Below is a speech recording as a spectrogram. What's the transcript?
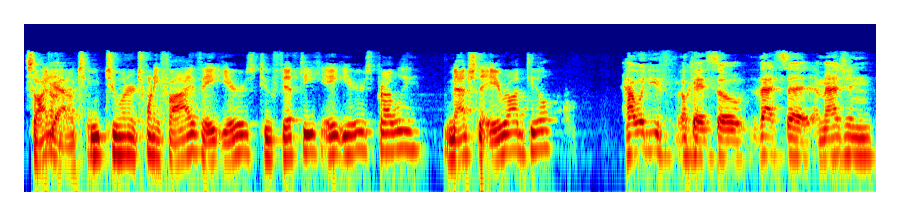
So I don't Yeah. know, two two hundred twenty five, eight years, two fifty, eight years, probably match the A Rod deal. How would you? Okay, so that said, imagine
